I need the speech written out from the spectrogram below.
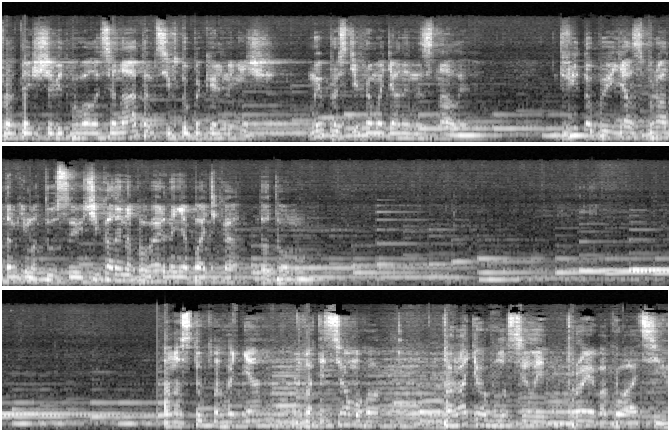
Про те, що відбувалося на атомці в ту пекельну ніч, ми, прості громадяни, не знали. Дві доби я з братом і матусею чекали на повернення батька додому. А наступного дня, 27-го, по радіо оголосили про евакуацію.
